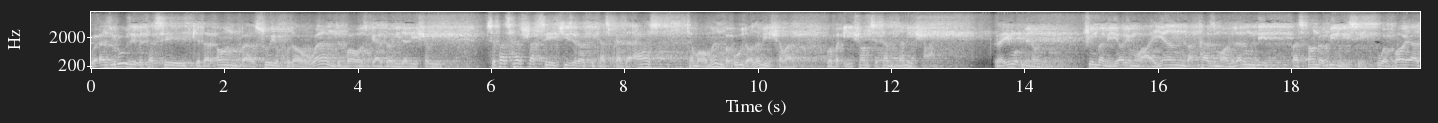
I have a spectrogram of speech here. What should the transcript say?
و از روزی بترسید که در آن به سوی خداوند بازگردانیده می شوید سپس هر شخصی چیزی را که کسب کرده است تماما به او داده می شود و به ایشان ستم نمی شود و ای مؤمنان چون به میار معین به قرض معامله نمودید پس آن را بنویسید و باید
